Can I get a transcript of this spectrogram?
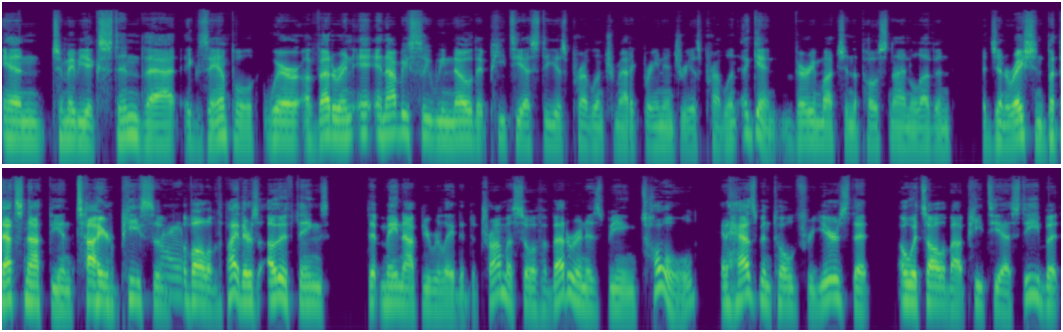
And to maybe extend that example where a veteran, and obviously we know that PTSD is prevalent, traumatic brain injury is prevalent, again, very much in the post 9 11 generation, but that's not the entire piece of, right. of all of the pie. There's other things that may not be related to trauma. So if a veteran is being told and has been told for years that, oh, it's all about PTSD, but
